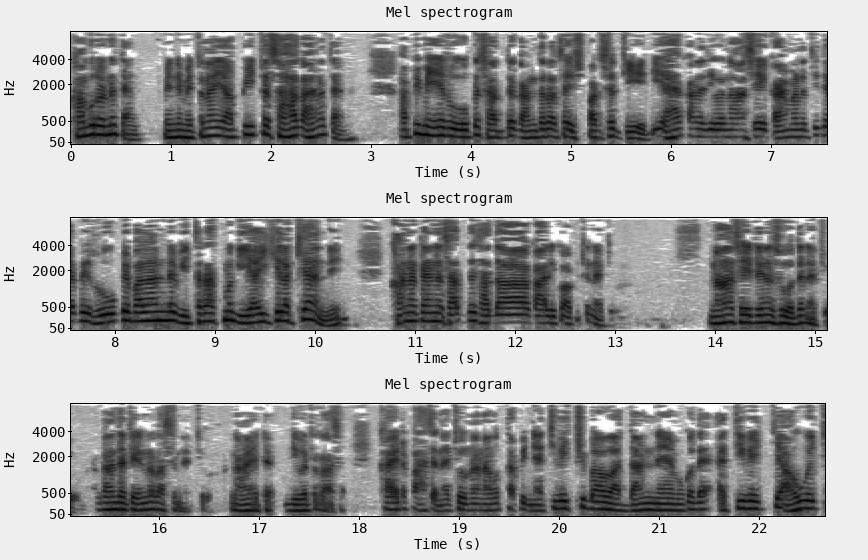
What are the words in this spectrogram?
කඹරන තැන. මෙන්න මෙතනයි අපිට සහ ගන්න තැන. අපි මේ රූප, ශබ්ද, ගන්ධ, රස, ස්පර්ශ තියේදී ඇහ කන දිවනාසය කයමනතිදී අපි රූපේ බලන්න විතරක්ම ගියයි කියලා කියන්නේ කනට එන ශබ්ද සදාකාලිකව අපිට නැතුව. නාසයට එන සුවඳ නැති වුණා. ගඳට එන රස නැති වුණා. නායට දිවට රස. කයට පහස නැති වුණා. නමුත් අපි නැති වෙච්ච බවවත් දන්නේ නැහැ. මොකද ඇති වෙච්ච අහුවෙච්ච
